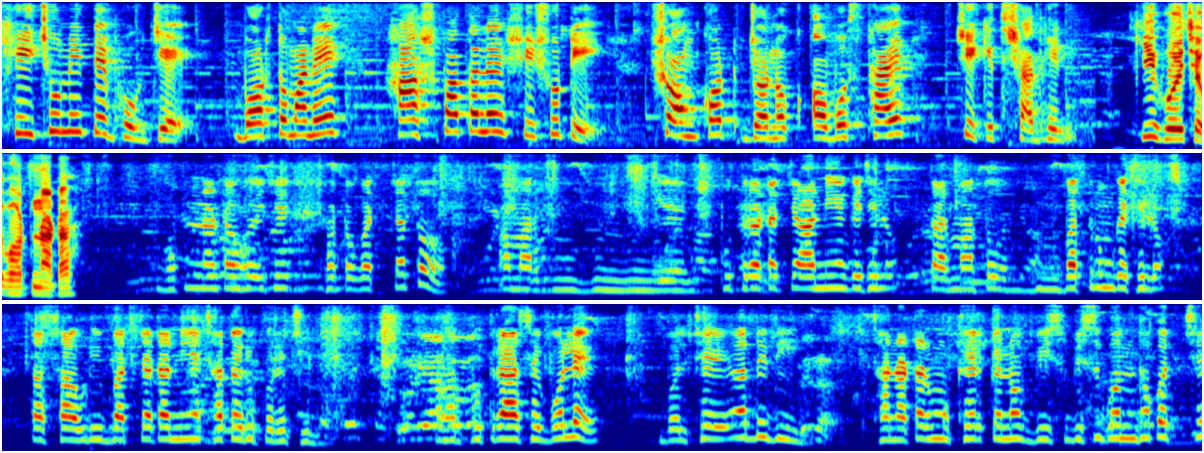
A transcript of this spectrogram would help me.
খিঁচুনিতে ভুগছে। বর্তমানে হাসপাতালে শিশুটি সংকটজনক অবস্থায় চিকিৎসাধীন। কি হয়েছে ঘটনাটা? ঘটনাটা হয়েছে ছোট বাচ্চা তো আমার পুত্রাটা চা নিয়ে গেছিল তার মা তো বাথরুম গেছিল তার সাউরি বাচ্চাটা নিয়ে ছাতের উপরে ছিল। আমার পুত্রা আসে বলে বলছে আ দিদি, ছানাটার মুখের কেন বিষ বিষ গন্ধ করছে?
